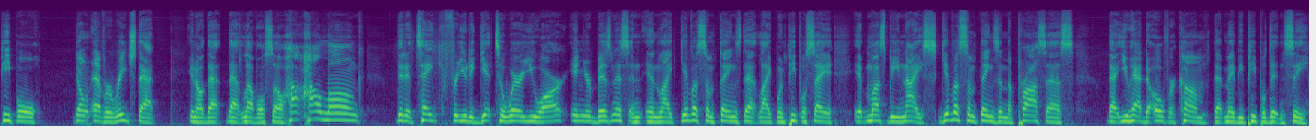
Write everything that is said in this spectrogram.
people don't ever reach that you know that that level. So how how long did it take for you to get to where you are in your business and and like give us some things that like when people say it must be nice, give us some things in the process that you had to overcome that maybe people didn't see.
